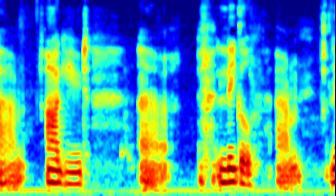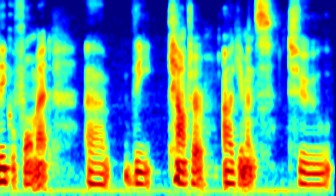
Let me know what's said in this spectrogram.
um, argued, uh, legal legal format the counter arguments to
